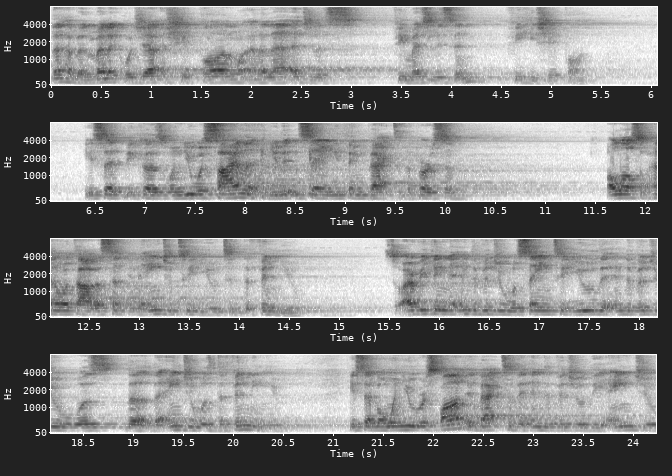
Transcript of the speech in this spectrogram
ذهب الملك وجاء الشيطان وأنا لا أجلس في مجلس فيه شيطان he said, because when you were silent and you didn't say anything back to the person, Allah subhanahu wa ta'ala sent an angel to you to defend you. So everything the individual was saying to you, the individual was, the, the angel was defending you. He said, but when you responded back to the individual, the angel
